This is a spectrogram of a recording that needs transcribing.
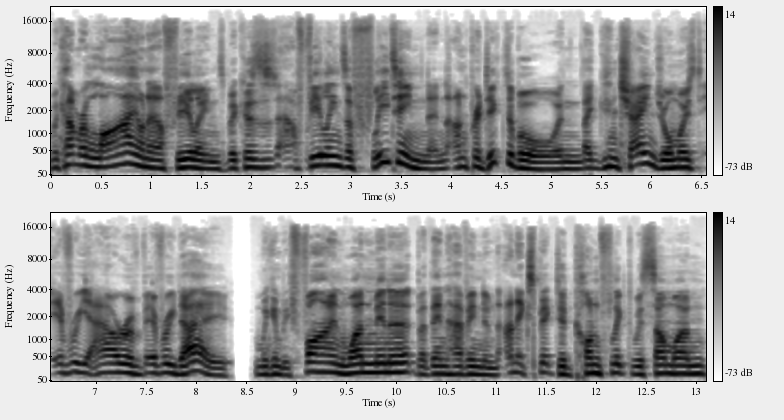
We can't rely on our feelings because our feelings are fleeting and unpredictable and they can change almost every hour of every day. We can be fine one minute, but then having an unexpected conflict with someone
